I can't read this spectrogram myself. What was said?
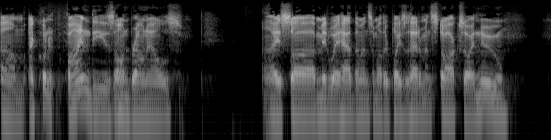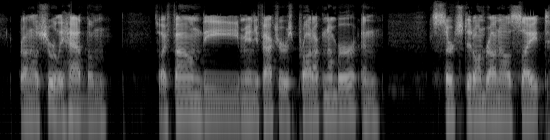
um, I couldn't find these on Brownells. I saw Midway had them and some other places had them in stock, so I knew Brownells surely had them. So I found the manufacturer's product number and searched it on Brownell's site,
